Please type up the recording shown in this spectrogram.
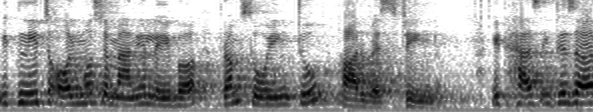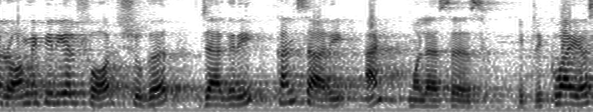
It needs almost a manual labor from sowing to harvesting. It has it is a raw material for sugar, jaggery, khandsari and molasses. It requires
